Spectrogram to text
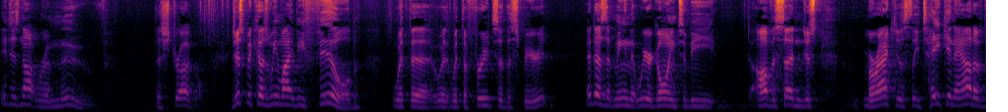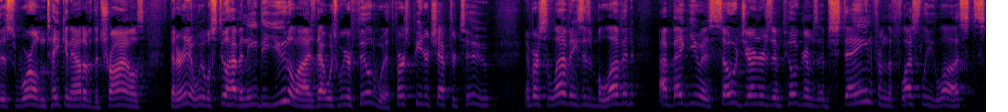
it does not remove the struggle. Just because we might be filled with the, with, with the fruits of the Spirit, That doesn't mean that we are going to be all of a sudden just miraculously taken out of this world and taken out of the trials that are in it. We will still have a need to utilize that which we are filled with. 1 Peter chapter 2 in verse 11 he says, "Beloved, I beg you as sojourners and pilgrims abstain from the fleshly lusts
